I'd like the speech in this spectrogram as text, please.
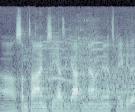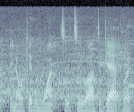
Uh, sometimes he hasn't gotten the amount of minutes maybe that you know a kid would want to to, uh, to get, but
